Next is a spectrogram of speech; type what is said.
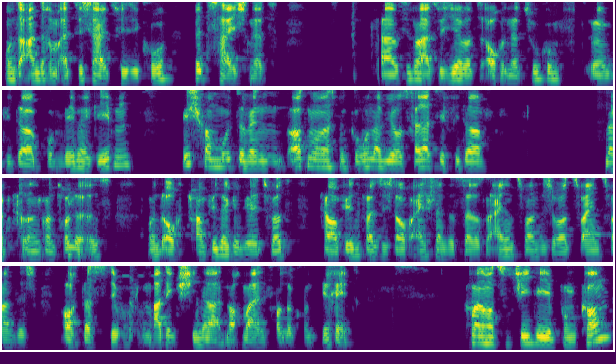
unter anderem als Sicherheitsrisiko bezeichnet. Da sieht man also, hier wird es auch in der Zukunft äh, wieder Probleme geben. Ich vermute, wenn irgendwann was mit Coronavirus relativ wieder unter Kontrolle ist und auch Trump wiedergewählt wird, kann auf jeden Fall sich darauf einstellen, dass 2021 oder 2022 auch das, die Problematik China nochmal in den Vordergrund gerät. Kommen wir nochmal zu GD.com.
